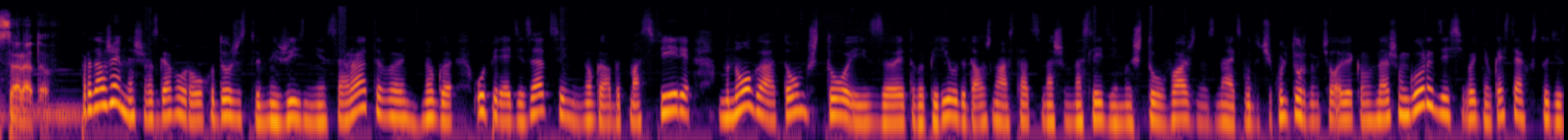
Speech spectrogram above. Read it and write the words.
Саратов. Продолжаем наш разговор о художественной жизни Саратова, немного о периодизации, немного об атмосфере, много о том, что из этого периода должно остаться нашим наследием и что важно знать, будучи культурным человеком в нашем городе. Сегодня в гостях в студии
